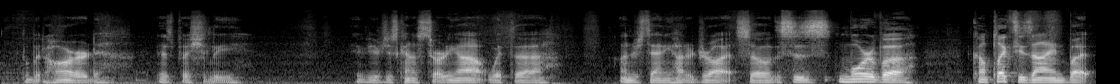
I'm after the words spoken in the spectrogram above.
a little bit hard, especially if you're just kind of starting out with uh, understanding how to draw it. So this is more of a complex design, but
